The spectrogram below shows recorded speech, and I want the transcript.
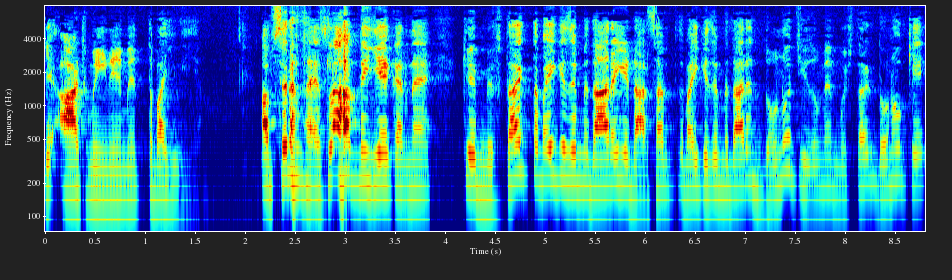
कि आठ महीने में तबाही हुई है। अब सिर्फ़ फैसला आपने ये करना है कि मिफ्ताक तबाही के जिम्मेदार है ये डार साहब तबाही के जिम्मेदार हैं दोनों चीज़ों में मुश्तरक दोनों के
